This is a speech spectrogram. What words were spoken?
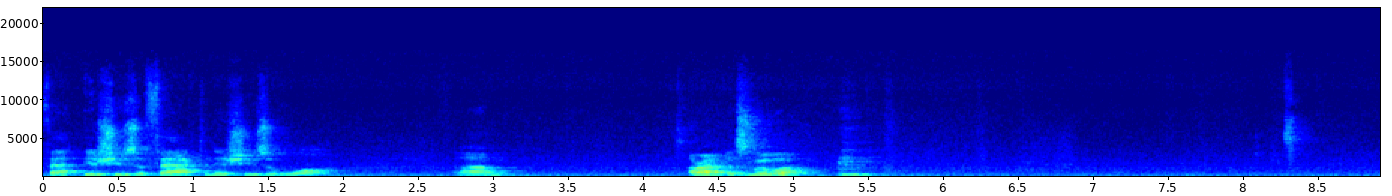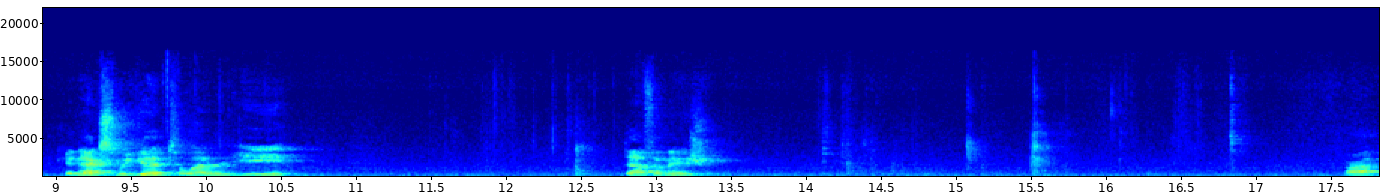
fa- issues of fact and issues of law. Um, all right, let's move on. Okay, next we get to letter E, defamation. All right.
